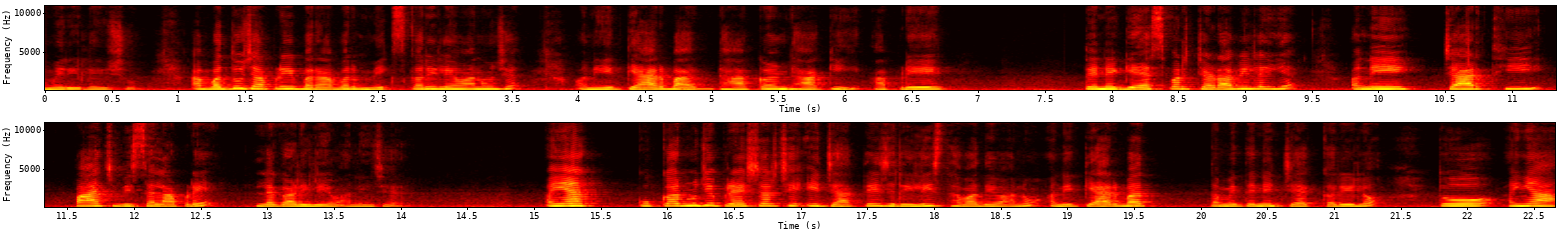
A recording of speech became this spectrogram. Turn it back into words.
ઉમેરી લઈશું. આ બધું જ આપણે બરાબર મિક્સ કરી લેવાનું છે અને ત્યારબાદ ઢાંકણ ઢાંકી આપણે તેને ગેસ પર ચડાવી લઈએ અને ચારથી પાંચ વિસલ આપણે લગાડી લેવાની છે. અહીંયા કુકરનું જે પ્રેશર છે એ જાતે જ રિલીઝ થવા દેવાનું અને ત્યારબાદ તમે તેને ચેક કરી લો. તો અહીંયા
